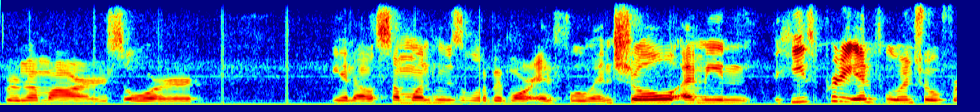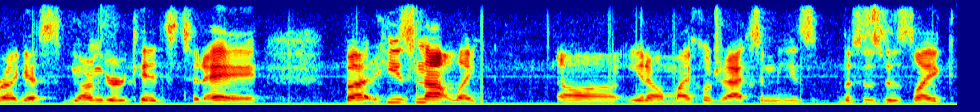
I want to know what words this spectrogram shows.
Bruno Mars or, you know, someone who's a little bit more influential. I mean, he's pretty influential for, I guess, younger kids today, but he's not like, uh, you know, Michael Jackson. He's this is his like,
